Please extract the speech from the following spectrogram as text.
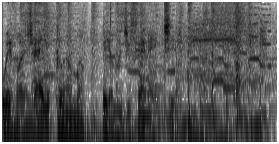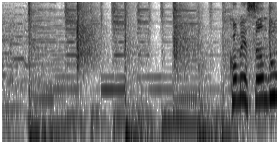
o Evangelho clama pelo diferente. Começando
